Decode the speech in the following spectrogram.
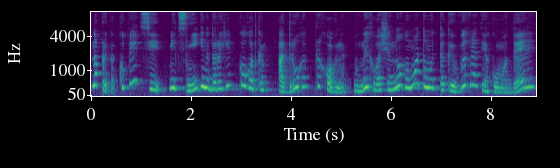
наприклад, купіть ці міцні і недорогі колготки. А друге приховане. У них ваші ноги матимуть такий вигляд, як у моделі,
